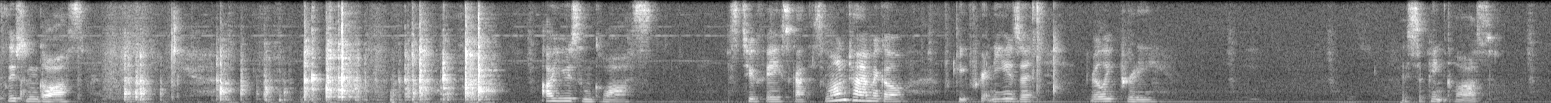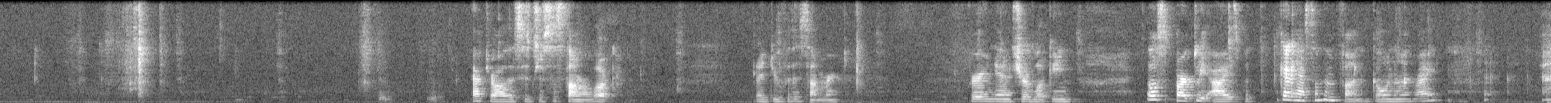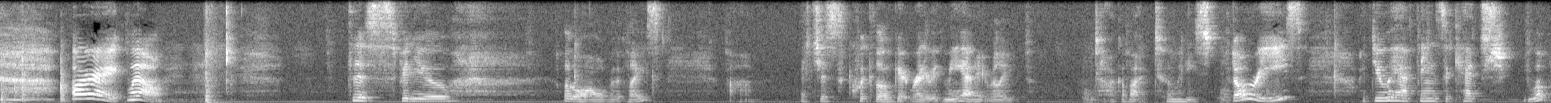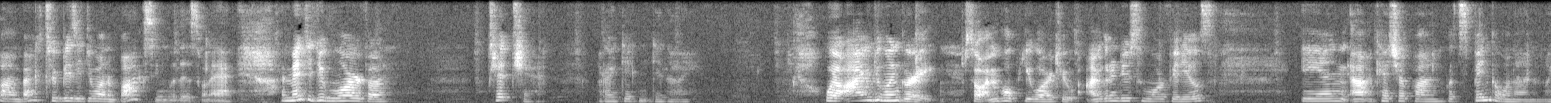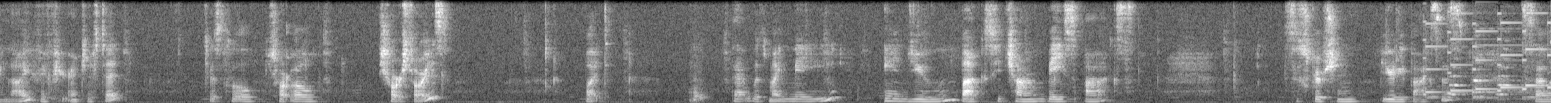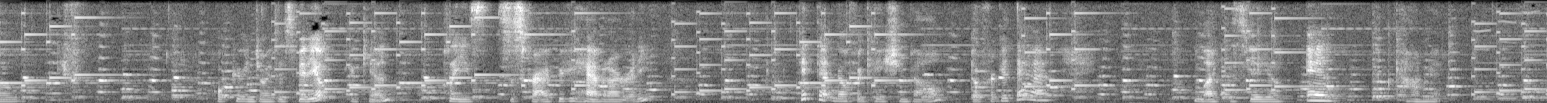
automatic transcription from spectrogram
Let's do some gloss. I'll use some gloss. It's Too Faced. Got this a long time ago. Keep forgetting to use it. Really pretty. It's a pink gloss. After all, this is just a summer look. I do for the summer. Very natural looking. Little sparkly eyes, but you gotta have something fun going on, right? all right, well, this video, a little all over the place. Um, it's just a quick little get ready with me. I didn't really talk about too many stories. I do have things to catch you up on, but I was too busy doing unboxing with this one. I, I meant to do more of a chit chat, but I didn't, did I? Well, I'm doing great, so I hope you are too. I'm going to do some more videos and uh, catch up on what's been going on in my life if you're interested. Just little short little short stories. But that was my May and June BoxyCharm base box subscription beauty boxes. So hope you enjoyed this video. Again, please subscribe if you haven't already hit that notification bell. Don't forget that. Like this video and comment.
